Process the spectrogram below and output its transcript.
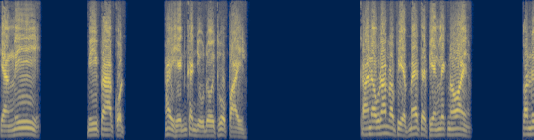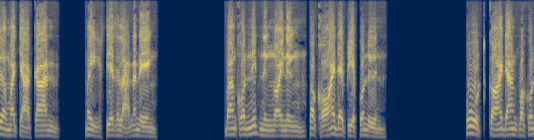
อย่างนี้มีปรากฏให้เห็นกันอยู่โดยทั่วไป การเอารัดเอาเปรียบแม้แต่เพียงเล็กน้อย ก็เนื่องมาจากการไม่เสียสละนั่นเอง บางคนนิดหนึ่งหน่อยหนึ่งก็ขอให้ได้เปรียบคนอื่น พูดก็ให้ดังกว่าคน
